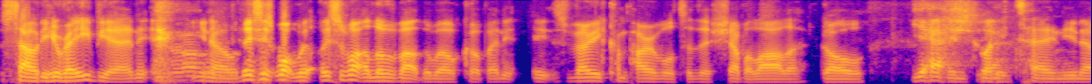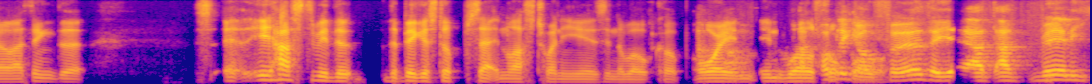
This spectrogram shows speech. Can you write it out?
Saudi Arabia, and it, Oh. you know this is what we, this is what I love about the World Cup, and it, it's very comparable to the Tshabalala goal Yes. in yeah. 2010. You know, I think that it has to be the, the biggest upset in the last 20 years in the World Cup or in, in world I'd probably football. go further. Yeah, I, I, really,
